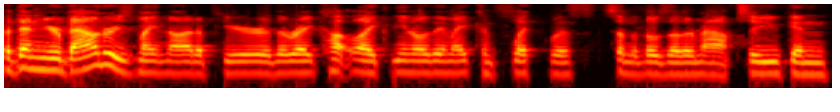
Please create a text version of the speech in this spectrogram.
But then your boundaries might not appear the right cut, like you know they might conflict with some of those other maps. So you can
